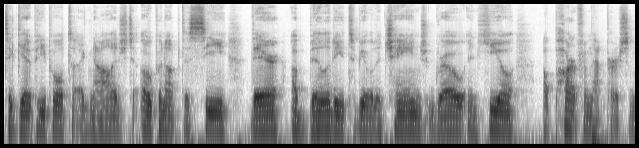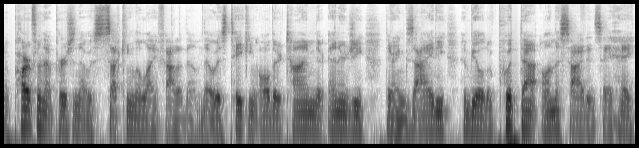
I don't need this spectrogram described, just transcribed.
To get people to acknowledge, to open up, to see their ability to be able to change, grow, and heal apart from that person, apart from that person that was sucking the life out of them, that was taking all their time, their energy, their anxiety, and be able to put that on the side and say, hey,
